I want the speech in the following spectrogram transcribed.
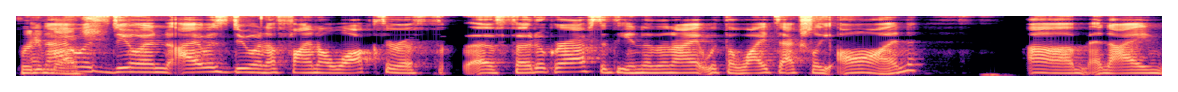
pretty and much. i was doing i was doing a final walkthrough of, of photographs at the end of the night with the lights actually on um, and I,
